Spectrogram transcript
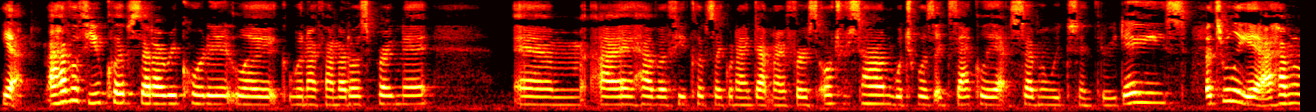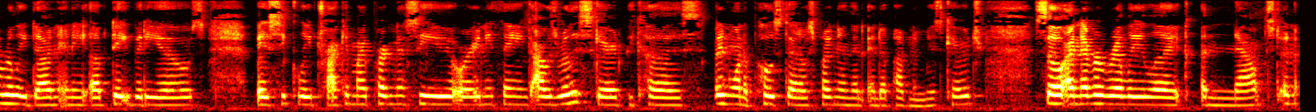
Yeah i have a few clips that i recorded like when i found out i was pregnant um i have a few clips like when i got my first ultrasound which was exactly at seven weeks and three days. That's really it. I haven't really done any update videos basically tracking my pregnancy or anything. I was really scared because i didn't want to post that i was pregnant and then end up having a miscarriage. So i never really like announced an,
